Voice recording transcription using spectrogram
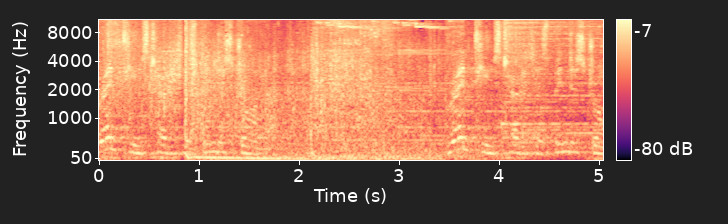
Red Team's turret has been destroyed. Red Team's turret has been destroyed.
